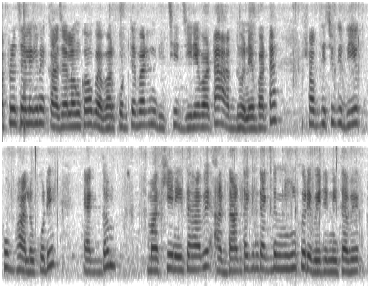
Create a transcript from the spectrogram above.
আপনারা চাইলে এখানে কাঁচা লঙ্কাও ব্যবহার করতে পারেন, দিচ্ছি জিরে বাটা আর ধনে বাটা। সব কিছুকে দিয়ে খুব ভালো করে একদম মাখিয়ে নিতে হবে, আর ডালটা কিন্তু একদম মিহি করে বেটে নিতে হবে, একটু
